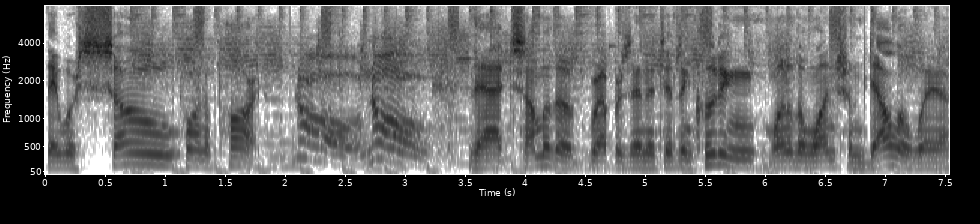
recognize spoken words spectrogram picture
They were so torn apart. No, no. That some of the representatives, including one of the ones from Delaware,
